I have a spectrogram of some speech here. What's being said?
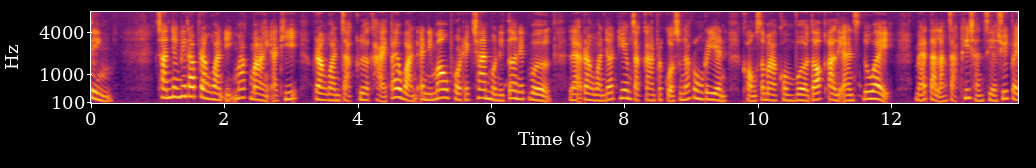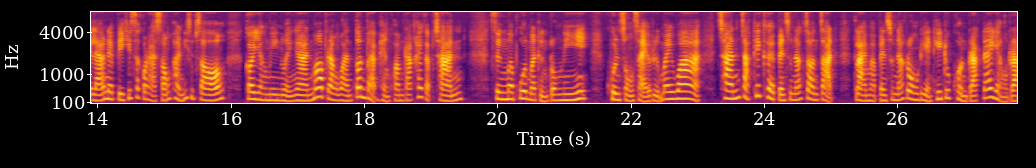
จริง ฉันยังได้รับรางวัลอีกมากมาย อาทิ รางวัลจากเครือข่ายไต้หวัน Animal Protection Monitor Network และรางวัลยอดเยี่ยมจากการประกวดสุนัขโรงเรียน ของสมาคม World Dog Alliance ด้วย แม้แต่หลังจากที่ฉันเสียชีวิตไปแล้วในปีคศ2022 ก็ยังมีหน่วยงานมอบรางวัลต้นแบบแห่งความรักให้กับฉัน ซึ่งเมื่อพูดมาถึงตรงนี้ คุณสงสัยหรือไม่ว่า ฉันจากที่เคยเป็นสุนัขจรจัด กลายมาเป็นสุนัขโรงเรียนที่ทุกคนรักได้อย่างไร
